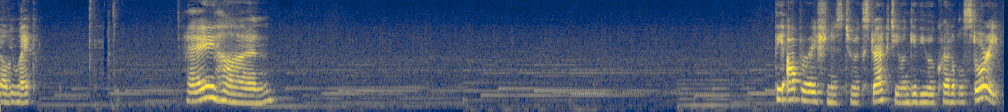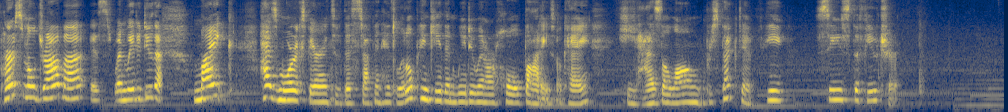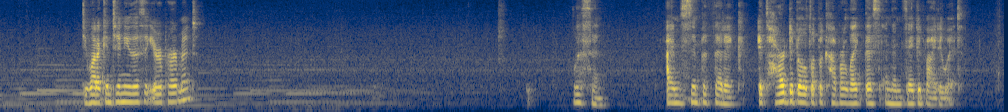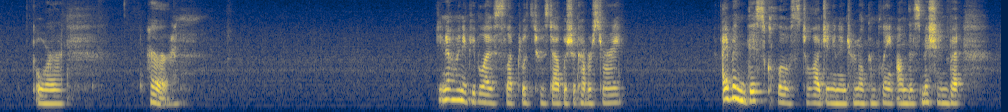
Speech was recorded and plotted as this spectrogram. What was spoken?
Bellevue Lake. Hey, hon. The operation is to extract you and give you a credible story. Personal drama is one way to do that. Mike has more experience of this stuff in his little pinky than we do in our whole bodies, okay? He has a long perspective. He sees the future. Do you want to continue this at your apartment? Listen, I'm sympathetic. It's hard to build up a cover like this and then say goodbye to it. Or her. Do you know how many people I've slept with to establish a cover story? I've been this close to lodging an internal complaint on this mission, but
